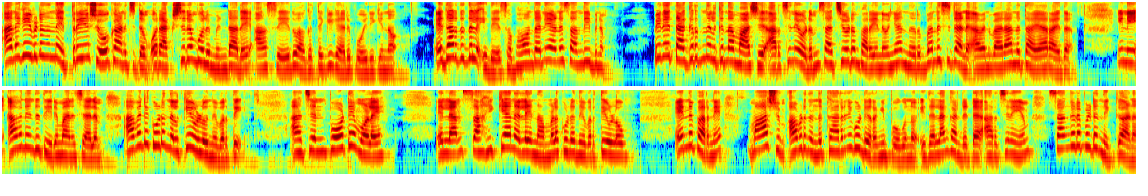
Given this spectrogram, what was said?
അനഘ ഇവിടെ നിന്ന് ഇത്രയും ഷോ കാണിച്ചിട്ടും ഒരക്ഷരം പോലും മിണ്ടാതെ ആ സേതു അകത്തേക്ക് കയറി പോയിരിക്കുന്നു. യഥാർത്ഥത്തിൽ ഇതേ സ്വഭാവം തന്നെയാണ് സന്ദീപിനും. പിന്നെ തകർന്നു നിൽക്കുന്ന മാഷ് അർച്ചനയോടും സച്ചിയോടും പറയുന്നു ഞാൻ നിർബന്ധിച്ചിട്ടാണ് അവൻ വരാന്ന് തയ്യാറായത്. ഇനി അവൻ എന്ത് തീരുമാനിച്ചാലും അവന്റെ കൂടെ നിൽക്കേ ഉള്ളൂ നിവർത്തി. അച്ഛൻ പോട്ടെ മോളെ. എല്ലാം സഹിക്കാനല്ലേ നമ്മളെ കൂടെ നിവർത്തിയുള്ളൂ. എന്ന് പറഞ്ഞ് മാഷും അവിടെ നിന്ന് കരഞ്ഞുകൊണ്ട് ഇറങ്ങിപ്പോകുന്നു. ഇതെല്ലാം കണ്ടിട്ട് അർച്ചനയും സങ്കടപ്പെട്ട് നിൽക്കുകയാണ്.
